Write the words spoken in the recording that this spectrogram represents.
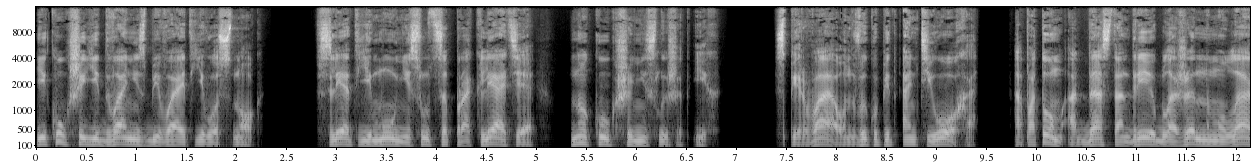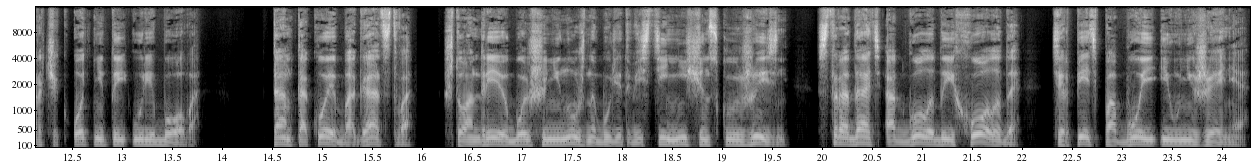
и Кукша едва не сбивает его с ног. Вслед ему несутся проклятия, но Кукша не слышит их. Сперва он выкупит Антиоха, а потом отдаст Андрею Блаженному ларчик, отнятый у Рябова. Там такое богатство, что Андрею больше не нужно будет вести нищенскую жизнь, страдать от голода и холода — терпеть побои и унижения.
